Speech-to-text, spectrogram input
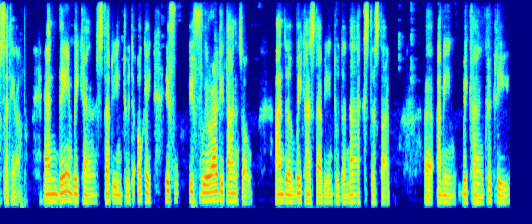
setting up, and then we can step into the okay if if we already done so, and uh, we can step into the next step. Uh, I mean, we can quickly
